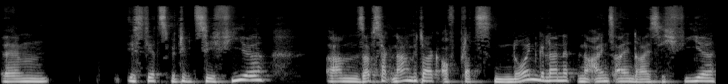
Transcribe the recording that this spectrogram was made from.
Ähm, ist jetzt mit dem C4 am Samstagnachmittag auf Platz 9 gelandet mit einer 1,31,4.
